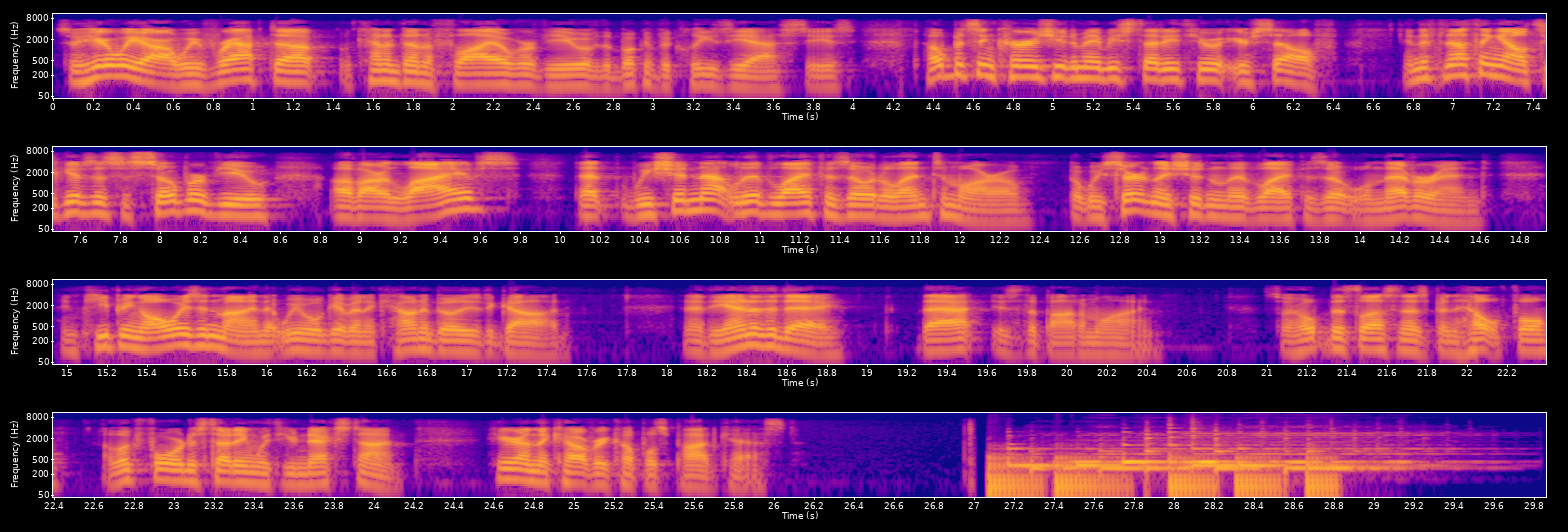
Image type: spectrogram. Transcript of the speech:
So here we are. We've wrapped up, kind of done a flyover view of the book of Ecclesiastes. Hope it's encouraged you to maybe study through it yourself. And if nothing else, it gives us a sober view of our lives, that we should not live life as though it'll end tomorrow, but we certainly shouldn't live life as though it will never end, and keeping always in mind that we will give an accountability to God. And at the end of the day, that is the bottom line. So I hope this lesson has been helpful. I look forward to studying with you next time here on the Calvary Couples Podcast.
